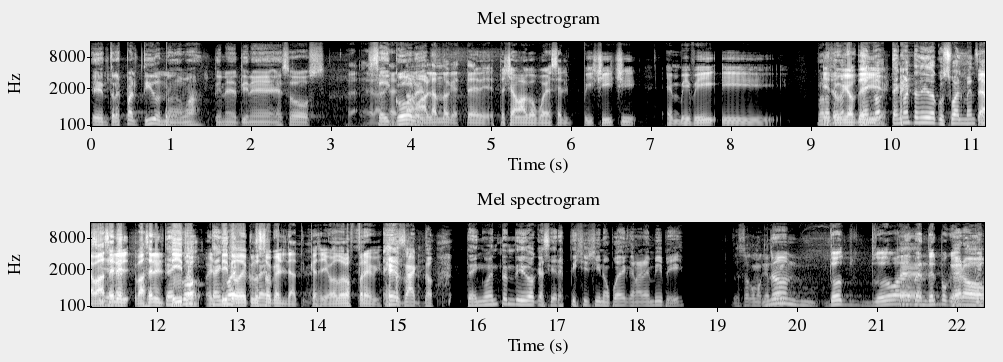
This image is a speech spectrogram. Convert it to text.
en tres partidos nada más. Tiene, tiene esos seis estamos goles. hablando que este, este chamaco puede ser Pichichi, MVP y, Bueno, y tengo, Rookie of the tengo- Year. tengo entendido que O usualmente. va a ser el, va a ser el tengo- Tito, el tengo Tito de Club te- Soccer Dad, que se llevó todos los premios. Exacto. Tengo entendido que si eres Pichichi no puedes ganar MVP. Eso como que No, todo, todo va a depender porque pero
